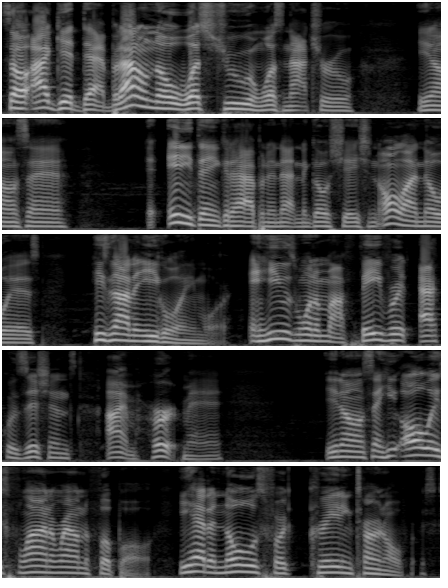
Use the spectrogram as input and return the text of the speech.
So I get that, but I don't know what's true and what's not true. You know what I'm saying? Anything could happen in that negotiation. All I know is he's not an Eagle anymore. And he was one of my favorite acquisitions. I'm hurt, man. You know what I'm saying? He always flying around the football. He had a nose for creating turnovers.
